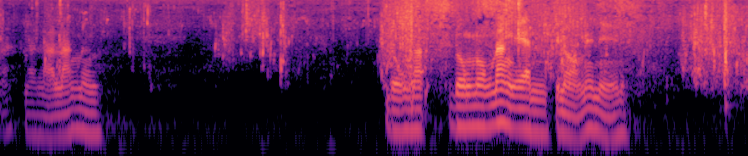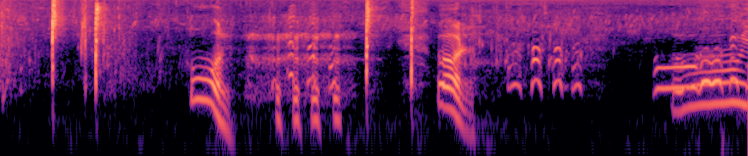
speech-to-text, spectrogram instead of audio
อะนั่นละหลังหนึงดงละดงนงนั่งแอนพี่น้องนี่นี่พูน พูน อุ้ย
